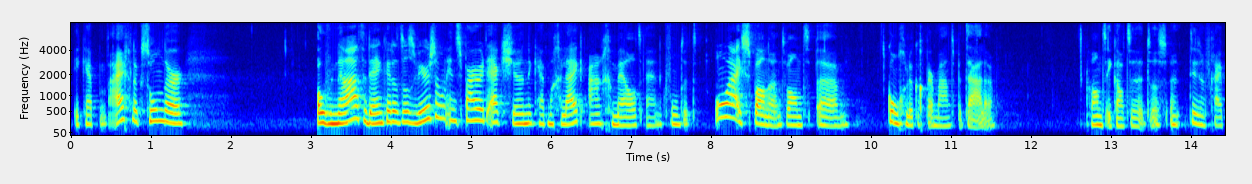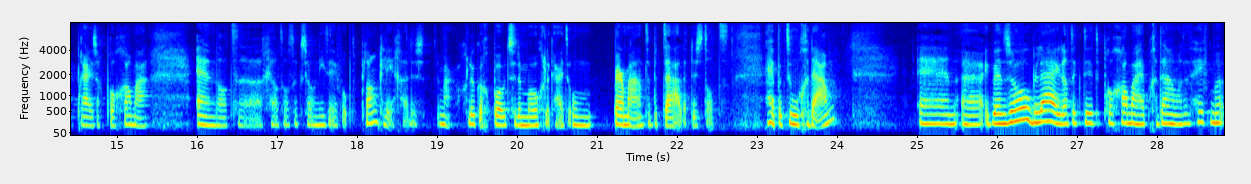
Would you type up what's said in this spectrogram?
ik heb eigenlijk zonder over na te denken. Dat was weer zo'n inspired action. Ik heb me gelijk aangemeld en ik vond het onwijs spannend, want um, ik kon gelukkig per maand betalen. Want ik had, het, was een, het is een vrij prijzig programma. En dat uh, geld had ik zo niet even op de plank liggen. Dus, maar gelukkig bood ze de mogelijkheid om per maand te betalen. Dus dat heb ik toen gedaan. En uh, ik ben zo blij dat ik dit programma heb gedaan. Want het heeft me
